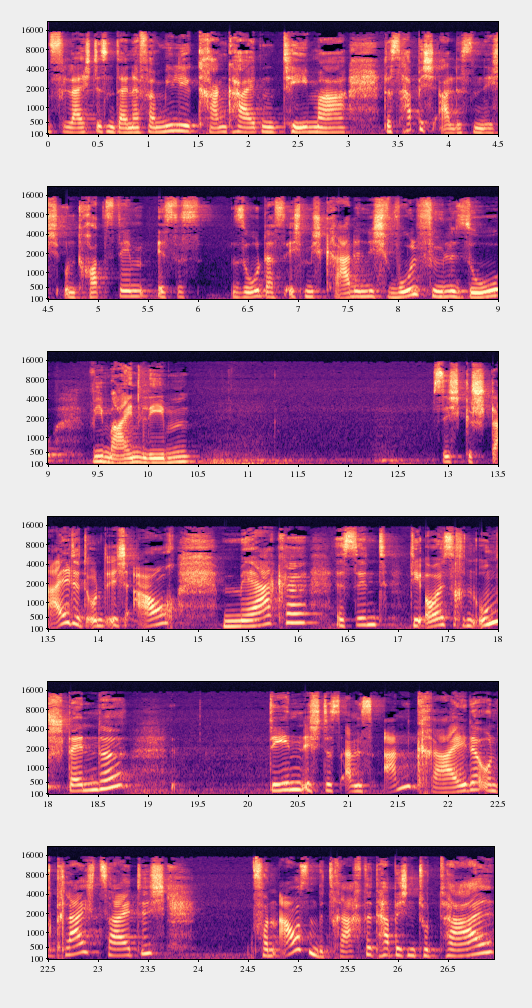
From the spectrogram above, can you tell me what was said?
vielleicht ist in deiner Familie Krankheit ein Thema. Das habe ich alles nicht. Und trotzdem ist es so, dass ich mich gerade nicht wohlfühle, so wie mein Leben sich gestaltet und ich auch merke, es sind die äußeren Umstände, denen ich das alles ankreide und gleichzeitig von außen betrachtet habe ich ein total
